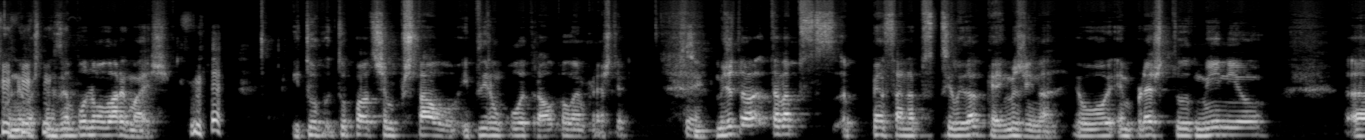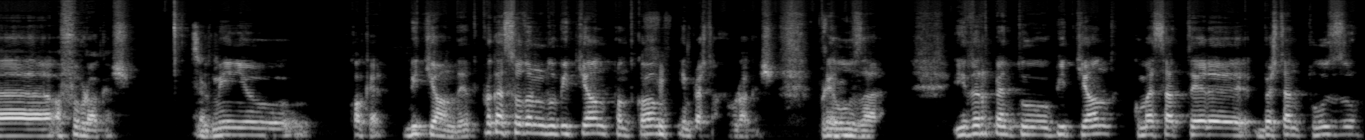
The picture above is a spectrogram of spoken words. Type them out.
quando eu gosto de um exemplo, não o largo mais. E tu, tu podes emprestá-lo e pedir um colateral pelo empréstimo. Sim. Mas eu estava a pensar na possibilidade, que é, imagina, eu empresto o domínio ah, ao Fabrocas. Certo. domínio qualquer. Bityond. Por acaso sou dono do bityond.com e empresto ao Fabrocas para ele Sim. usar. E de repente o Bityond começa a ter eh, bastante uso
